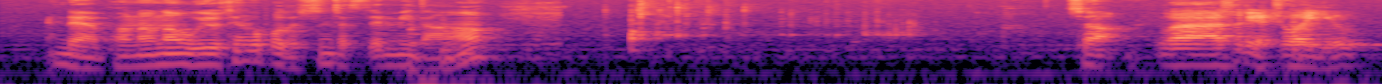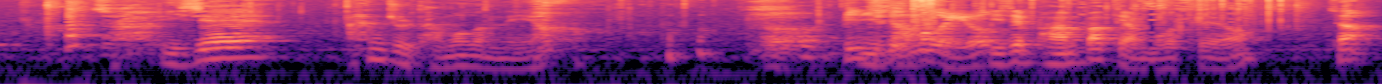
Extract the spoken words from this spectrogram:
네, 바나나 우유 생각보다 진짜 셉니다. 자, 와, 소리가 좋아요. 자 이제 한 줄 다 먹었네요. 어, 빈주 다 먹어요. 이제 반밖에 안 먹었어요. 자,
